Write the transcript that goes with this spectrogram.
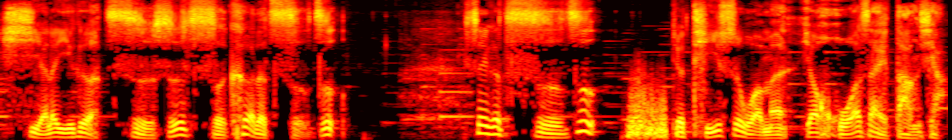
写了一个此时此刻的“此”字，这个“此”字。就提示我们要活在当下，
